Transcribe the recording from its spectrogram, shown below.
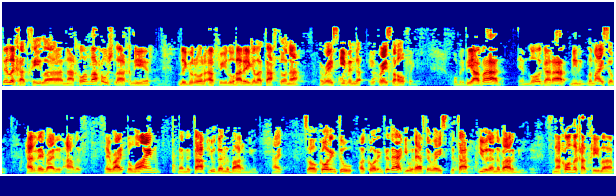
Tilechatchila nachon lahush lachmir ligror afilu haregel atachtona. Erase even the erase the whole thing. Ubediavad em lo garar meaning lemaisum. How do they write it? Aleph. They write the line, then the top yud, then the bottom yud. Right. So according to according to that, you would have to erase the top yud and the bottom yud. It's nachon lechatchila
